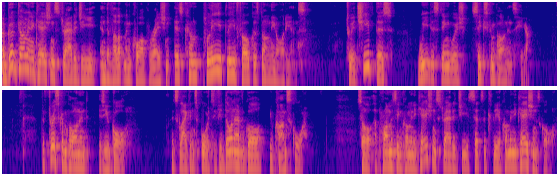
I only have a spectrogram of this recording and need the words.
A good communication strategy in development cooperation is completely focused on the audience. To achieve this, we distinguish six components here. The first component is your goal. It's like in sports, if you don't have a goal, you can't score. So a promising communication strategy sets a clear communications goal,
